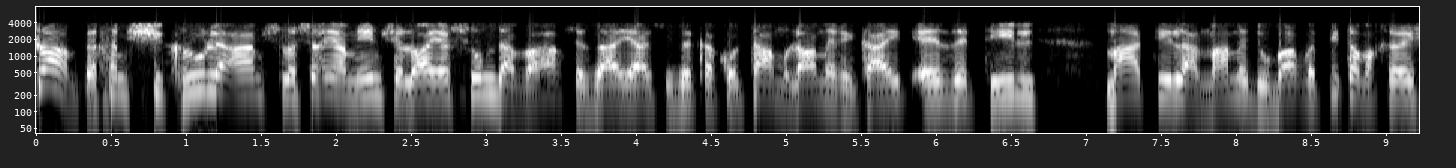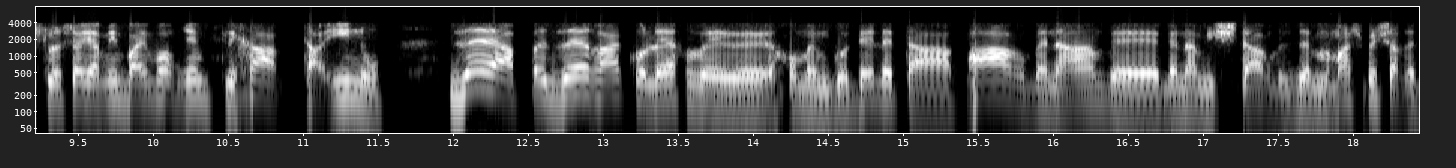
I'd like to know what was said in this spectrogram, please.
טראמפ, איך הם שיקרו לעם שלושה ימים שלא היה שום דבר, שזה היה, שזה ככל תעמולה אמריקאית, איזה טיל, מה הטיל, על מה מדובר, ופתאום אחרי שלושה ימים באים ואומרים, סליחה, טעינו. זה, זה רק הולך ואיך אומרים, גודל את הפער בין העם ובין המשטר, וזה ממש משרת.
